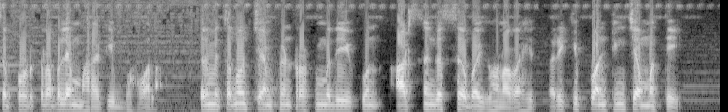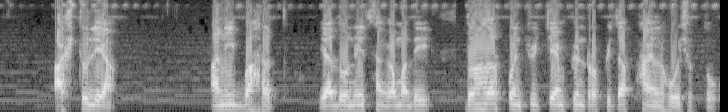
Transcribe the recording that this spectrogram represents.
सपोर्ट करा आपल्या मराठी भावाला. तर मित्रांनो चॅम्पियन ट्रॉफीमध्ये एकूण आठ संघ सहभागी होणार आहेत. रिकी पॉन्टिंगच्या मते ऑस्ट्रेलिया आणि भारत या दोन्ही संघामध्ये दोन हजार पंचवीस चॅम्पियन ट्रॉफीचा फायनल होऊ शकतो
